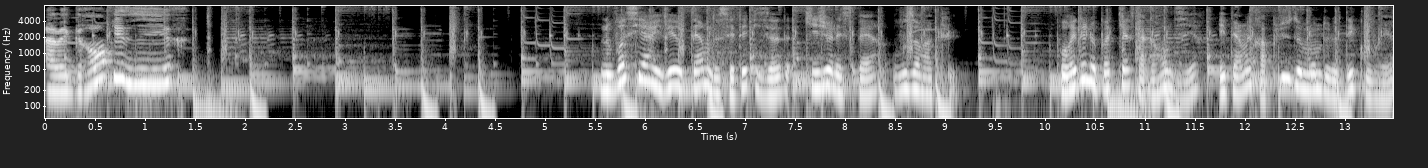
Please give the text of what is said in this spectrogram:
Avec grand plaisir. Nous voici arrivés au terme de cet épisode qui, je l'espère, vous aura plu. Pour aider le podcast à grandir et permettre à plus de monde de le découvrir,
